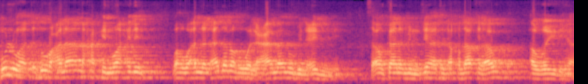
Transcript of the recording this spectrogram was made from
كلها تدور على محك واحد وهو أن الأدب هو العمل بالعلم. سواء كان من جهة الأخلاق أو أو غيرها.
